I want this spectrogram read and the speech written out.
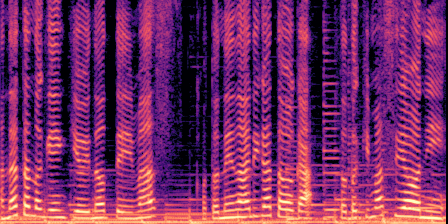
あなたの元気を祈っています。琴音のありがとうが届きますように。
